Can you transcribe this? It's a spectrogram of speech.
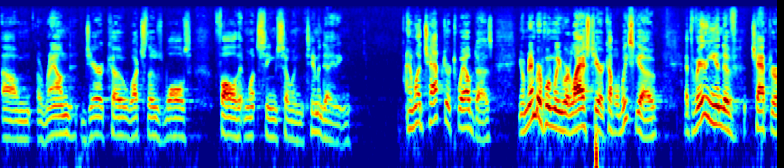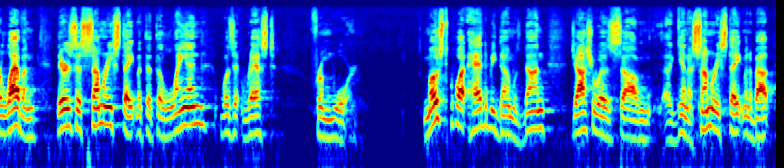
um, around Jericho, watched those walls fall that once seemed so intimidating. And what chapter 12 does you remember when we were last here a couple of weeks ago, at the very end of chapter 11, there's this summary statement that the land was at rest from war. Most of what had to be done was done. Joshua's, um, again, a summary statement about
